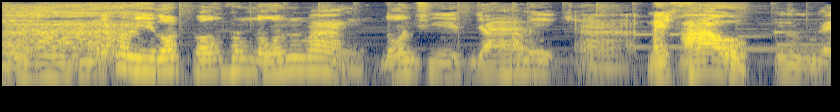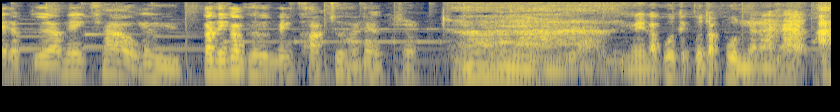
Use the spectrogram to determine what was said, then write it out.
อ่าแล้วก็มีรถลงถนนบ้างโดนฉีดยาไม่อ่าไม่เข้าอืมให้น้ำเกลือไม่เข้าอืมตอนนี้ก็คือเป็นความช่วยเหลือของประชาชนอ่านี่เราพูดถึงพุทธคุณนะฮะอะ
